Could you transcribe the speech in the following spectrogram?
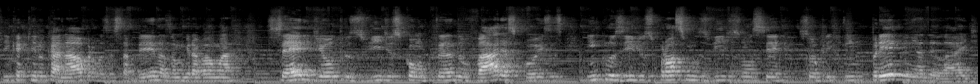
Fica aqui no canal para você saber, nós vamos gravar uma série de outros vídeos contando várias coisas, inclusive os próximos vídeos vão ser sobre emprego em Adelaide,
